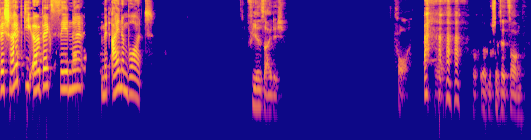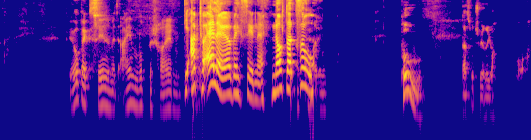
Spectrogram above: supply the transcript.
beschreibt die Urbex-Szene mit einem Wort. Vielseitig. Boah. Würde ich das jetzt sagen. Urbex-Szene mit einem Wort beschreiben. Die aktuelle Urbex-Szene. Noch dazu. Puh, das wird schwieriger. Boah.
